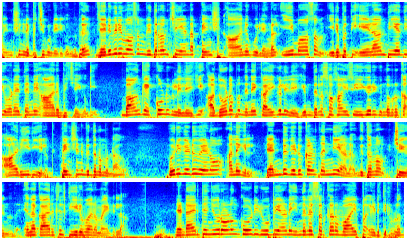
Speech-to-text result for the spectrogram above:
പെൻഷൻ ലഭിച്ചുകൊണ്ടിരിക്കുന്നത്. ജനുവരി മാസം വിതരണം ചെയ്യേണ്ട പെൻഷൻ ആനുകൂല്യങ്ങൾ ഈ മാസം ഇരുപത്തി ഏഴാം തീയതിയോടെ തന്നെ ആരംഭിച്ചേക്കും. ബാങ്ക് അക്കൗണ്ടുകളിലേക്ക് അതോടൊപ്പം തന്നെ കൈകളിലേക്കും ധനസഹായം സ്വീകരിക്കുന്നവർക്ക് ആ രീതിയിലും പെൻഷൻ വിതരണം ഉണ്ടാകും ഒരു ഗഡു വേണോ? അല്ലെങ്കിൽ രണ്ട് ഗഡുക്കൾ തന്നെയാണ് വിതരണം ചെയ്യുന്നത് എന്ന കാര്യത്തിൽ തീരുമാനമായിട്ടില്ല. രണ്ടായിരത്തി അഞ്ഞൂറോളം കോടി രൂപയാണ് ഇന്നലെ സർക്കാർ വായ്പ എടുത്തിട്ടുള്ളത്.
